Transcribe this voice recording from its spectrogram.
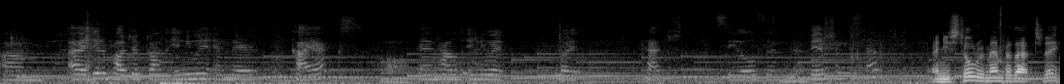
um, I did a project on Inuit and their kayaks Oh, and how the Inuit like catch seals and fish and stuff. And you still remember that today?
